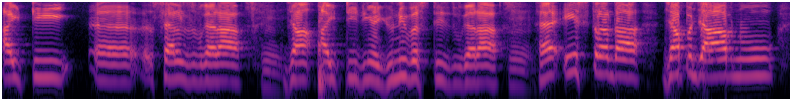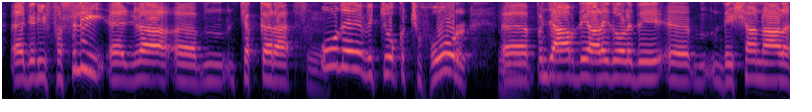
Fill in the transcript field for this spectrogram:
ਆਈਟੀ ਸੈਲਸ ਵਗੈਰਾ ਜਾਂ ਆਈਟੀ ਦੀਆਂ ਯੂਨੀਵਰਸਿਟੀਆਂ ਵਗੈਰਾ, ਹੈ, ਇਸ ਤਰ੍ਹਾਂ ਦਾ ਜਾਂ ਪੰਜਾਬ ਨੂੰ ਜਿਹੜੀ ਫਸਲੀ ਜਿਹੜਾ ਚੱਕਰ ਆ, ਉਹਦੇ ਵਿੱਚੋਂ ਕੁਝ ਹੋਰ ਪੰਜਾਬ ਦੇ ਆਲੇ ਦੁਆਲੇ ਦੇ ਦੇਸ਼ਾਂ ਨਾਲ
